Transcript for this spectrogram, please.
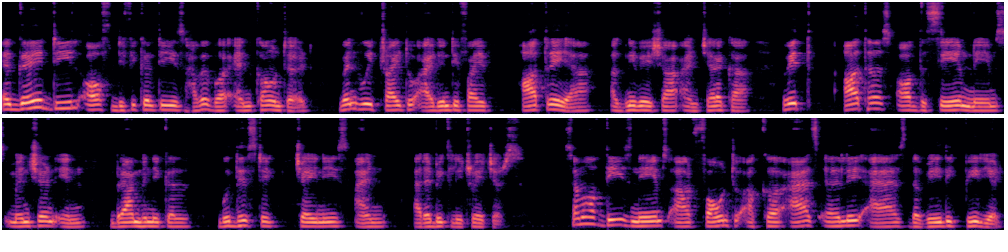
A great deal of difficulty is, however, encountered when we try to identify Atreya, Agnivesha, and Charaka with authors of the same names mentioned in Brahminical, Buddhistic, Chinese, and Arabic literatures. Some of these names are found to occur as early as the Vedic period,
